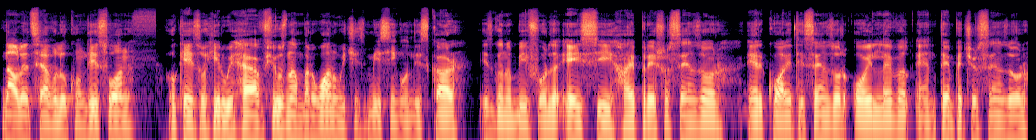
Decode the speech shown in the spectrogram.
Now let's have a look on this one. Okay, so here we have fuse number one, which is missing on this car. It's gonna be for the AC high pressure sensor, air quality sensor, oil level and temperature sensor,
